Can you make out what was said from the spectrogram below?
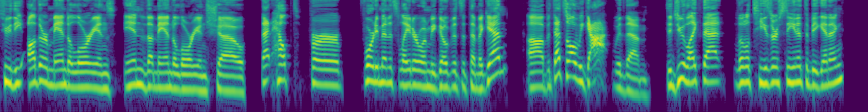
to the other Mandalorians in the Mandalorian show. That helped for 40 minutes later when we go visit them again. Uh, but that's all we got with them. Did you like that little teaser scene at the beginning?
